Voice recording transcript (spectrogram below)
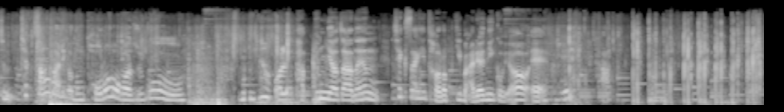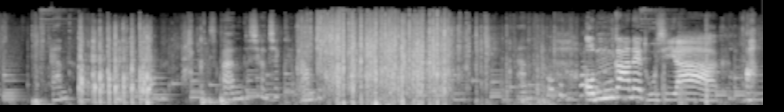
지금 책상 자리가 너무 더러워가지고 원래 바쁜 여자는 책상이 더럽기 마련이고요. 예. 자. and and 시간 체크. and and 언간의 도시락. 아.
